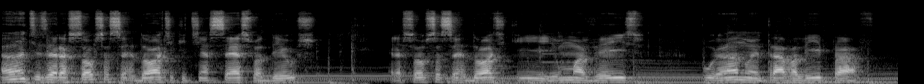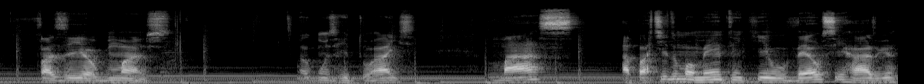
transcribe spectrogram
antes era só o sacerdote que tinha acesso a Deus, era só o sacerdote que uma vez por ano entrava ali para fazer algumas alguns rituais, mas a partir do momento em que o véu se rasga,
